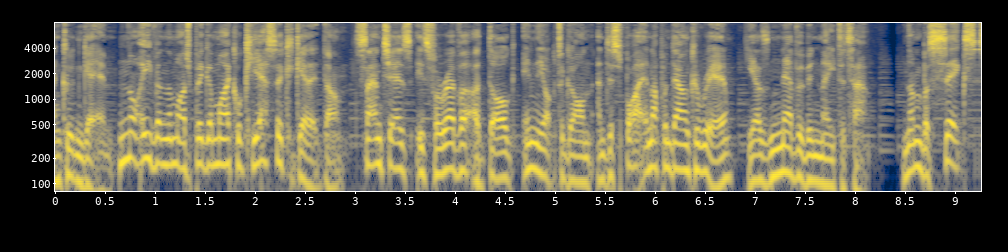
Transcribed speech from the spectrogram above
and couldn't get him. Not even the much bigger Michael Chiesa could get it done. Sanchez is forever a dog in the octagon, and despite an up and down career, he has never been made to tap. Number six,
